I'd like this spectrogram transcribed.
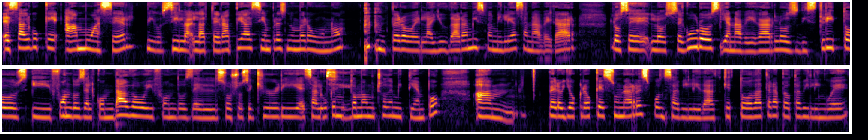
es algo que amo hacer. Digo, sí, la, la terapia siempre es número uno, pero el ayudar a mis familias a navegar los, eh, los seguros y a navegar los distritos y fondos del condado y fondos del Social Security es algo que me toma mucho de mi tiempo. pero yo creo que es una responsabilidad que toda terapeuta bilingüe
